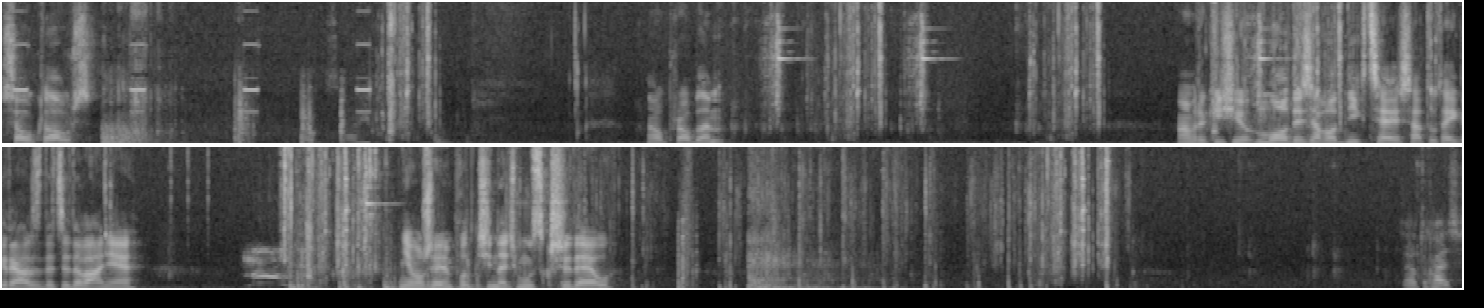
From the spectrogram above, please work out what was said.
So close. No problem. Mam jakiś młody zawodnik CS-a tutaj gra zdecydowanie. Nie możemy podcinać mu skrzydeł. Zero to hide.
